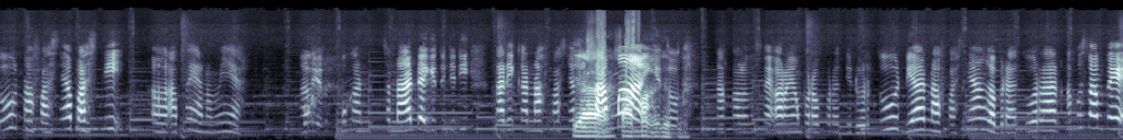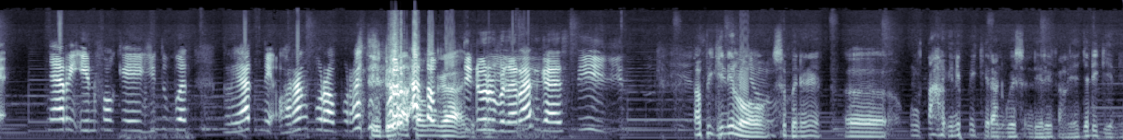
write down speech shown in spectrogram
tuh nafasnya pasti eh, apa ya namanya ya? Ngalir. Bukan senada gitu. Jadi tarikan nafasnya ya tuh sama, sama gitu. gitu. Nah kalau misalnya orang yang pura-pura tidur tuh dia nafasnya nggak beraturan. Aku sampai nyari info kayak gitu buat ngeliat nih orang pura-pura tidur, tidur atau enggak gitu. tidur beneran gak sih gitu tapi gini loh sebenarnya eh, entah ini pikiran gue sendiri kali ya. Jadi gini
